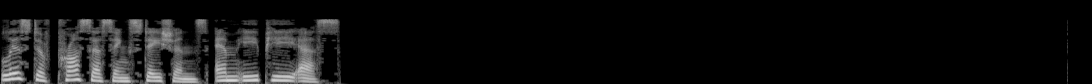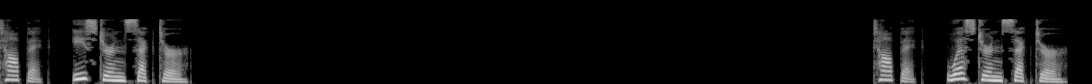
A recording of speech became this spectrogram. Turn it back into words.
List of processing stations MEPS Topic Eastern sector. Topic Western sector.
